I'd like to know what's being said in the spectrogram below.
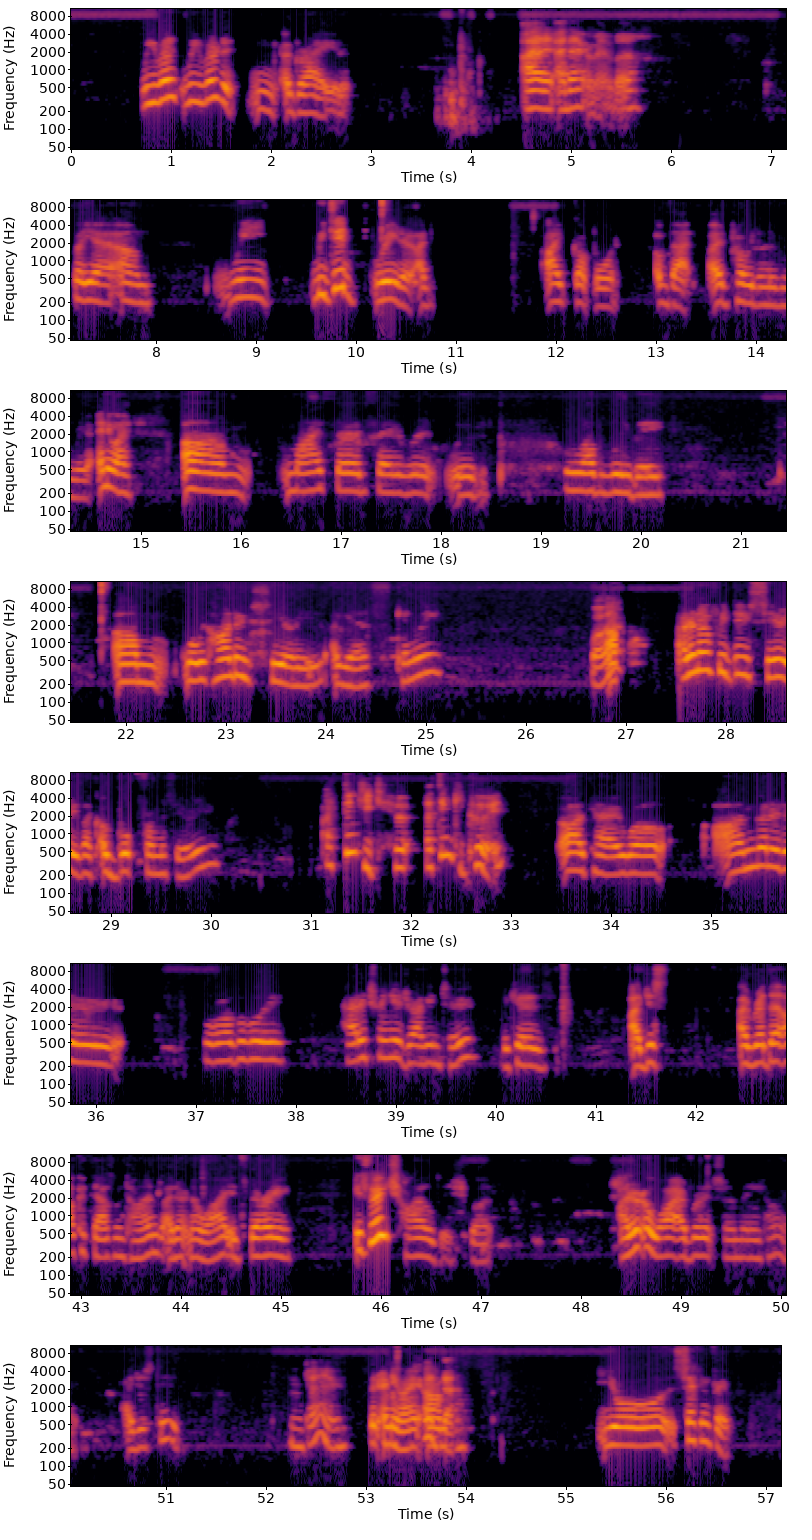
We read we read it in a grade, I I don't remember. but yeah, um, we we did read it. I I got bored of that. I probably didn't even read it. Anyway, um, my third favorite would probably be um. Well, we can't do series, I guess. Can we? What? I don't know if we do series, like a book from a series. I think you could. I think you could. Okay, well, I'm gonna do probably How to Train Your Dragon 2 because I just I read that like a thousand times. I don't know why. It's very it's very childish, but I don't know why I've read it so many times. I just did. Okay. But anyway, um, then. your second favorite.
